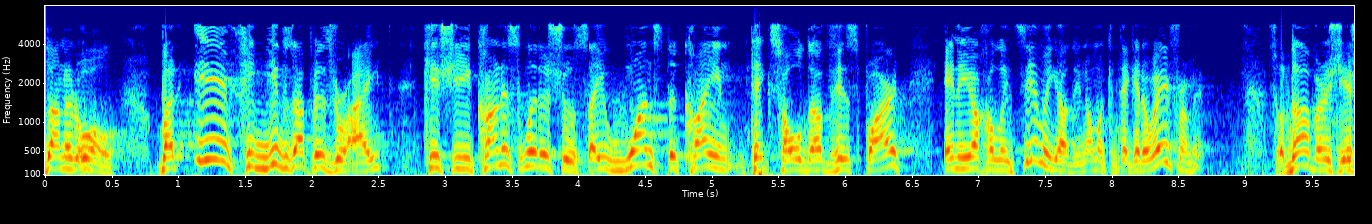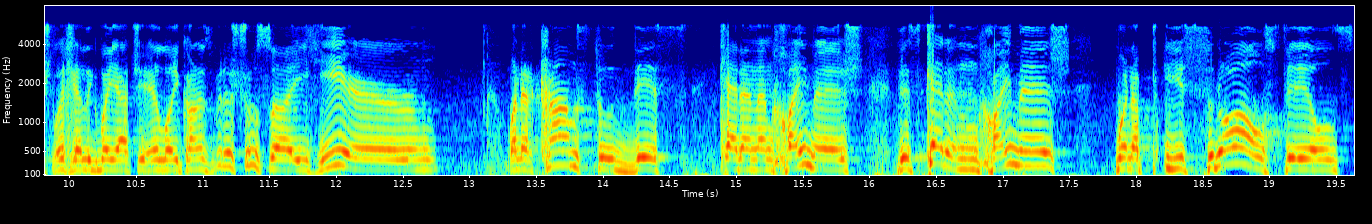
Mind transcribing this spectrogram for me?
done it all. But if he gives up his right, b'reshusay, once the kohen takes hold of his part, any no one can take it away from him. So here, when it comes to this keren and chaimish, this keren and chaimish when a Yisrael steals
